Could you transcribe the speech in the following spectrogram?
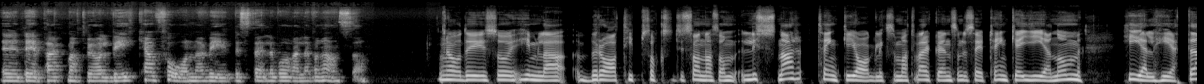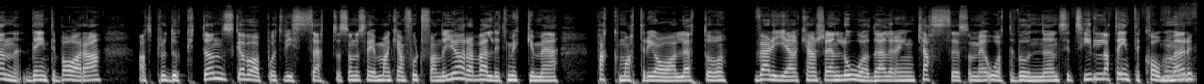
eh, det packmaterial vi kan få när vi beställer våra leveranser. Ja, det är så himla bra tips också till sådana som lyssnar, tänker jag. Liksom att verkligen, som du säger, tänka igenom helheten. Det är inte bara att produkten ska vara på ett visst sätt. Som du säger, man kan fortfarande göra väldigt mycket med packmaterialet och välja kanske en låda eller en kasse som är återvunnen. Se till att det inte kommer mm.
